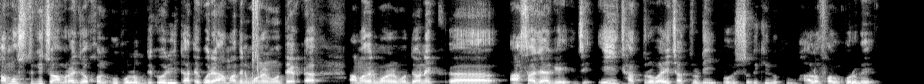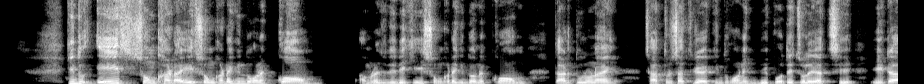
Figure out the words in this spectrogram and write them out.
সমস্ত কিছু আমরা যখন উপলব্ধি করি, তাতে করে আমাদের মনের মধ্যে একটা, আমাদের মনের মধ্যে অনেক আশা জাগে যে এই ছাত্র বা এই ছাত্রটি ভবিষ্যতে কিন্তু খুব ভালো ফল করবে। কিন্তু এই সংখ্যাটা এই সংখ্যাটা কিন্তু অনেক কম। আমরা যদি দেখি এই সংখ্যাটা কিন্তু অনেক কম, তার তুলনায় ছাত্রছাত্রীরা কিন্তু অনেক বিপদে চলে যাচ্ছে, এটা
